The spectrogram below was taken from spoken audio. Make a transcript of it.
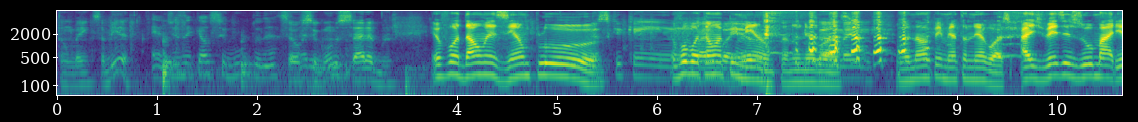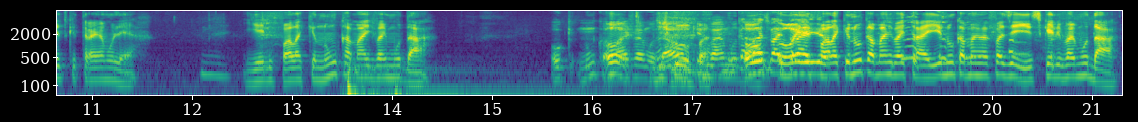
também, sabia? É, dizem que é o segundo, né? Esse é o cérebro, segundo né? cérebro. Eu vou dar um exemplo. Isso que quem. Eu vou botar uma banheiro- pimenta no negócio. Vou dar uma pimenta no negócio. Às vezes o marido que trai a mulher. Hum. E ele fala que nunca mais vai mudar. Ou que nunca mais vai mudar, ou que desculpa. vai Nunca mudar. mais vai ou ele trair. fala que nunca mais vai trair, nunca mais vai fazer isso, que ele vai mudar.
